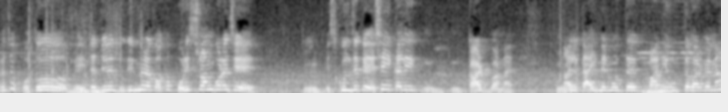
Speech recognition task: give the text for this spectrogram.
দেখেছ কত এইটার জন্য দুদিন ধরে কত পরিশ্রম করেছে। স্কুল থেকে এসেই খালি কার্ড বানায়। নাহলে টাইমের মধ্যে বানিয়ে উঠতে পারবে না।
